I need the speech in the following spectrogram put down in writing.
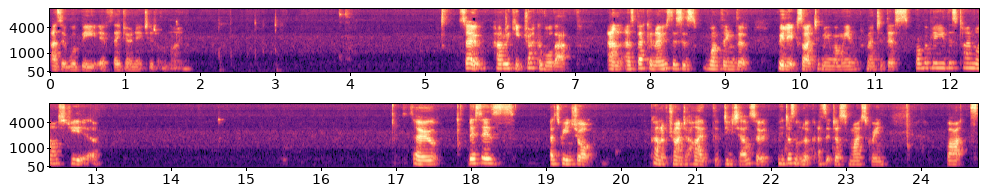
as it would be if they donated online. So how do we keep track of all that? And as Becca knows, this is one thing that really excited me when we implemented this, probably this time last year. So this is a screenshot kind of trying to hide the detail so it, it doesn't look as it does from my screen. But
